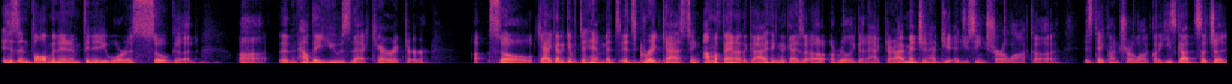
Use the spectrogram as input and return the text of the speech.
his involvement in Infinity War is so good, uh, and how they use that character. Uh, so yeah, I got to give it to him. It's it's great casting. I'm a fan of the guy. I think the guy's a, a really good actor. I mentioned had you had you seen Sherlock? Uh, his take on Sherlock, like he's got such an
